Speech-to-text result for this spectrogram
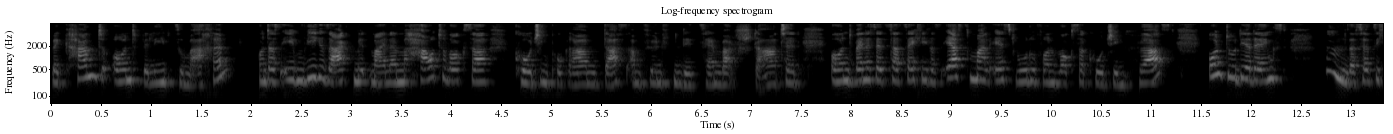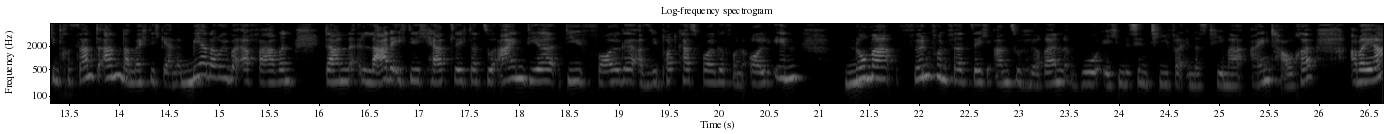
bekannt und beliebt zu machen. Und das eben, wie gesagt, mit meinem How to Boxer Coaching Programm, das am 5. Dezember startet. Und wenn es jetzt tatsächlich das erste Mal ist, wo du von Boxer Coaching hörst und du dir denkst, hm, das hört sich interessant an, da möchte ich gerne mehr darüber erfahren, dann lade ich dich herzlich dazu ein, dir die Folge, also die Podcast-Folge von All In Nummer 45 anzuhören, wo ich ein bisschen tiefer in das Thema eintauche. Aber ja,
